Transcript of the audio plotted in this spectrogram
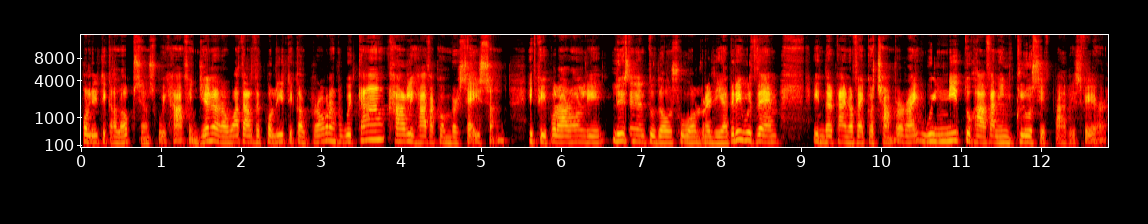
political options we have in general, what are the political programs. We can hardly have a conversation if people are only listening to those who already agree with them in their kind of echo chamber, right? We need to have an inclusive public sphere.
